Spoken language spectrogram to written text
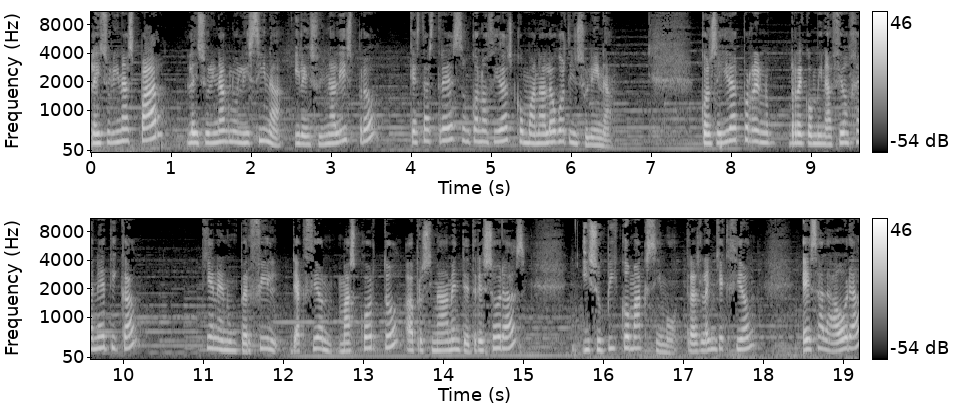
La insulina SPAR, la insulina glulisina y la insulina Lispro, que estas tres son conocidas como análogos de insulina. Conseguidas por recombinación genética, tienen un perfil de acción más corto, aproximadamente 3 horas, y su pico máximo tras la inyección es a la hora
